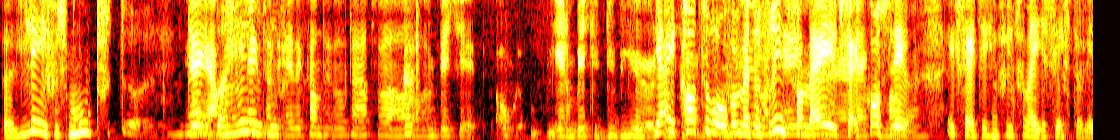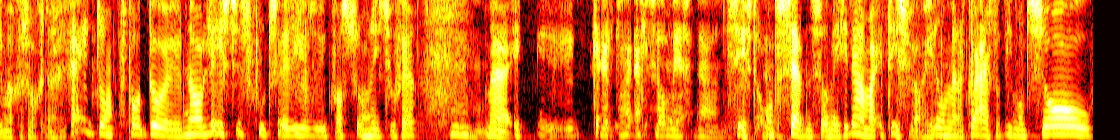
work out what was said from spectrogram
levensmoed. Door- Ja, ja, maar het klinkt aan de ene kant inderdaad wel een beetje, ook weer een beetje dubieus. Ja, ik had erover met een vriend van mij. Ik zei, ik zei tegen een vriend van mij, ze heeft alleen maar gezocht naar rijkdom. Nou, lees het eens goed, zei hij. Ik was nog niet zo ver. Maar ik, ik, Ze heeft er echt veel meer gedaan. ze heeft er ontzettend veel mee gedaan. Maar het is wel heel merkwaardig dat iemand zo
